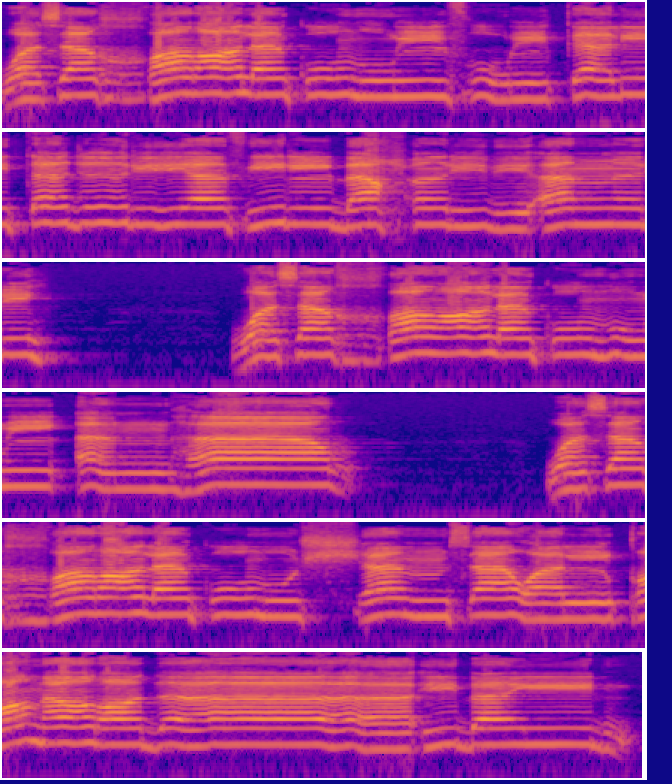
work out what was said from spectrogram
وسخر لكم الفلك لتجري في البحر بأمره وسخر لكم الأنهار وسخر لكم الشمس والقمر دائبين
